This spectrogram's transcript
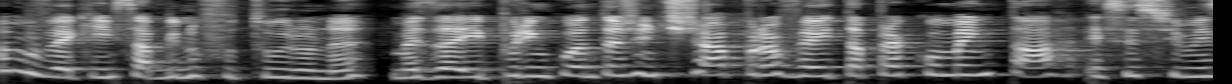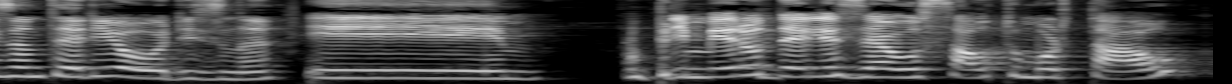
Vamos ver, quem sabe no futuro, né? Mas aí, por enquanto, a gente já aproveita para comentar esses filmes anteriores, né? E o primeiro deles é O Salto Mortal,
